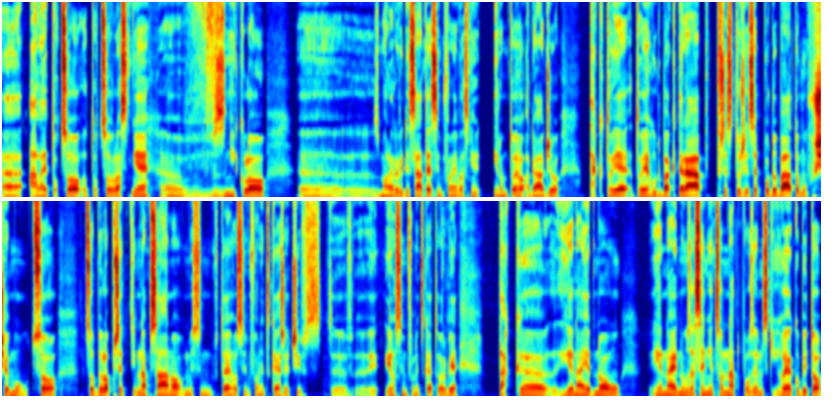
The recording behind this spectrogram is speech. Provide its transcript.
eh, ale to, co, to, co vlastně eh, vzniklo z Malerovy desáté symfonie, vlastně jenom to jeho adagio, tak to je, to je hudba, která přestože se podobá tomu všemu, co, co bylo předtím napsáno, myslím v té jeho symfonické řeči, v jeho symfonické tvorbě, tak eh, je najednou je najednou zase něco nadpozemského, jako by, to,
